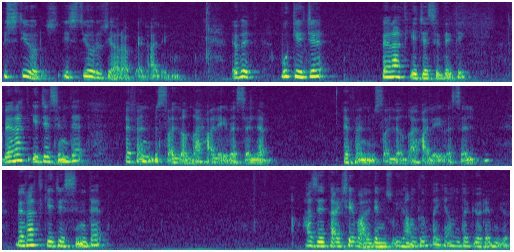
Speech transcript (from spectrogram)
istiyoruz, istiyoruz ya Rabbel Alemin. Evet bu gece Berat gecesi dedik. Berat gecesinde Efendimiz sallallahu aleyhi ve sellem Efendimiz sallallahu aleyhi ve sellem Berat gecesinde Hazreti Ayşe validemiz uyandığında yanında göremiyor.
